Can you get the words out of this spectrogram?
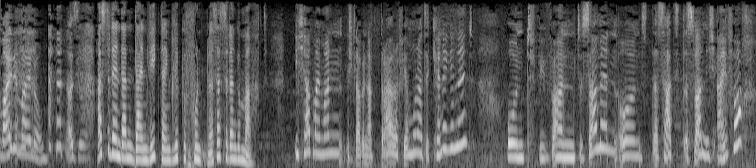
Meine Meinung. Also. Hast du denn dann deinen Weg, dein Glück gefunden? Was hast du dann gemacht? Ich habe meinen Mann, ich glaube, nach drei oder vier Monaten kennengelernt Und wir waren zusammen und das hat, das war nicht einfach.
